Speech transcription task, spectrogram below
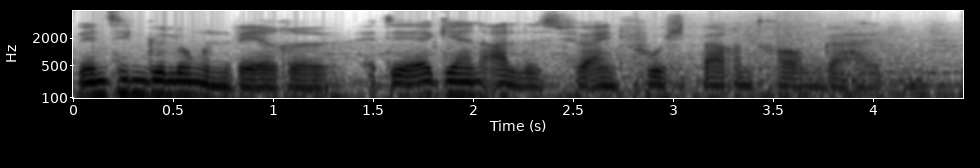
Wenn es ihm gelungen wäre, hätte er gern alles für einen furchtbaren Traum gehalten.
